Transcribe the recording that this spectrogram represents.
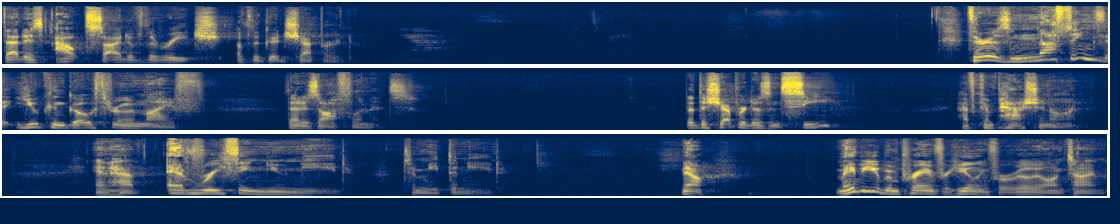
that is outside of the reach of the Good Shepherd. Yeah, right. There is nothing that you can go through in life that is off limits, that the shepherd doesn't see, have compassion on, and have everything you need to meet the need. Now, maybe you've been praying for healing for a really long time.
